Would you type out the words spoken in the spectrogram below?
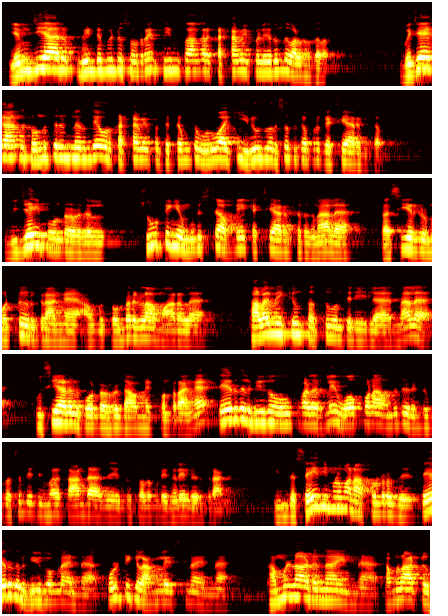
எம்ஜிஆர் மீண்டும் மீண்டும் சொல்கிறேன் திமுகங்கிற கட்டமைப்பிலிருந்து வளர்ந்தவர். விஜயகாந்த் தொண்ணூற்றி ரெண்டுலேருந்தே ஒரு கட்டமைப்பை திட்டமிட்டு உருவாக்கி இருபது வருஷத்துக்கு அப்புறம் கட்சி ஆரம்பித்தவர். விஜய் போன்றவர்கள் ஷூட்டிங்கை முடிச்சுட்டு அப்படியே கட்சி ஆரம்பிச்சதுனால ரசிகர்கள் மட்டும் இருக்கிறாங்க. அவங்க தொண்டர்களாக மாறலை. தலைமைக்கும் தத்துவம் தெரியலனால புசியானது போன்றவர்கள் டாமினேட் பண்ணுறாங்க தேர்தல் வியூக வகுப்பாளர்களே ஓப்பனாக வந்துட்டு ரெண்டு பர்சன்டேஜ் மேலே தாண்டாது என்று சொல்லக்கூடிய நிலையில் இருக்கிறாங்க. இந்த செய்தி மூலமாக நான் சொல்கிறது தேர்தல் வியூகம்னா என்ன? பொலிட்டிக்கல் அனலைஸ்னா என்ன? தமிழ்நாடுனா என்ன? தமிழ்நாட்டு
